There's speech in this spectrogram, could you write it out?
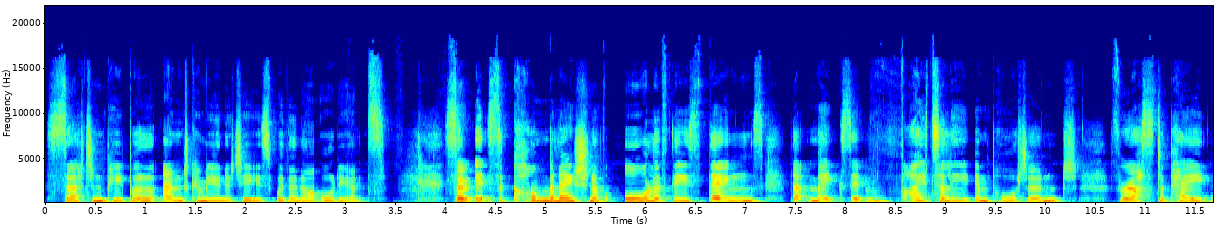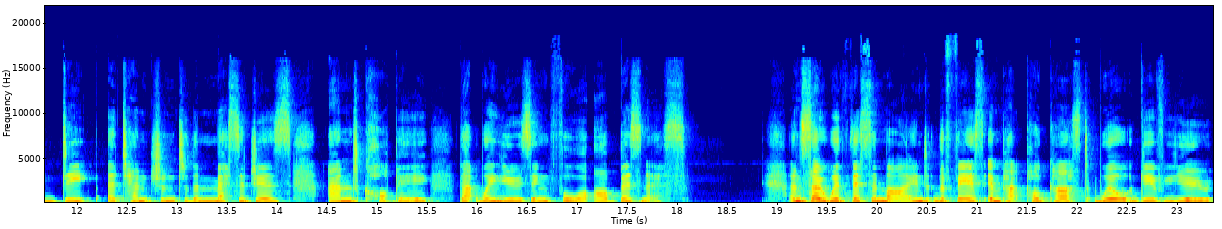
certain people and communities within our audience. So it's a combination of all of these things that makes it vitally important for us to pay deep attention to the messages and copy that we're using for our business. And so, with this in mind, the Fierce Impact podcast will give you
